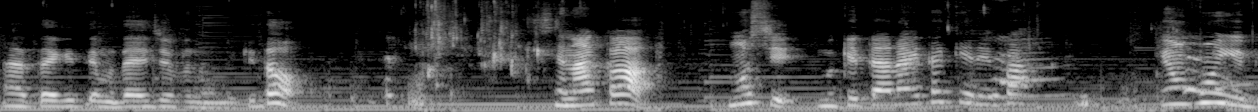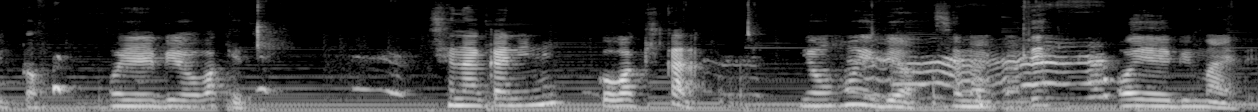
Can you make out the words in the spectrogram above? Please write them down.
洗ってあげても大丈夫なんだけど、背中、もし向けて洗いたければ、4本指と親指を分けて、背中にね、こう脇から4本指を背中で、親指前で。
